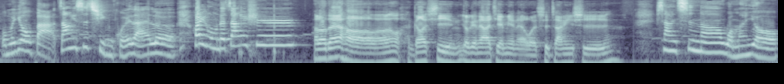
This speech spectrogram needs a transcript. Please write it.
我们又把张医师请回来了。欢迎我们的张医师。Hello，大家好，很高兴又跟大家见面了。我是张医师。上一次呢，我们有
